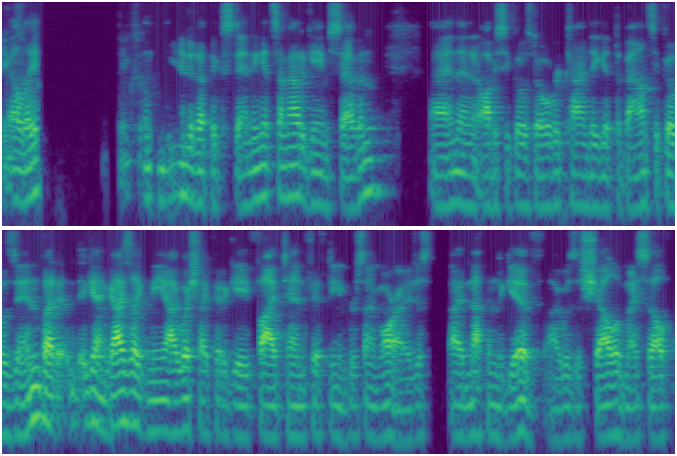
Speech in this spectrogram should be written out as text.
LA? So. I think so. And we ended up extending it somehow to game seven. Uh, and then it obviously goes to overtime. They get the bounce, it goes in. But again, guys like me, I wish I could have gave 5, 10, 15% more. I just, I had nothing to give. I was a shell of myself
